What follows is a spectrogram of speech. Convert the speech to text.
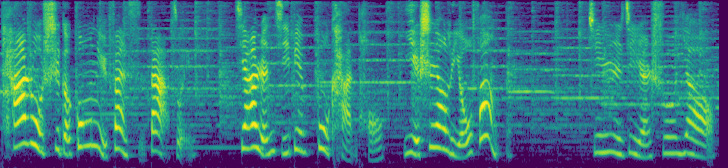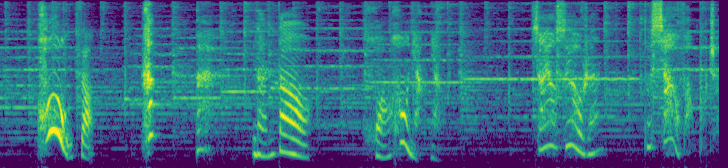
她若是个宫女，犯死大罪。家人即便不砍头，也是要流放的。今日既然说要厚葬，哼，难道皇后娘娘想要所有人都效仿不成？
